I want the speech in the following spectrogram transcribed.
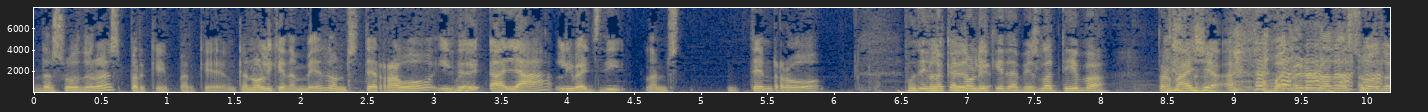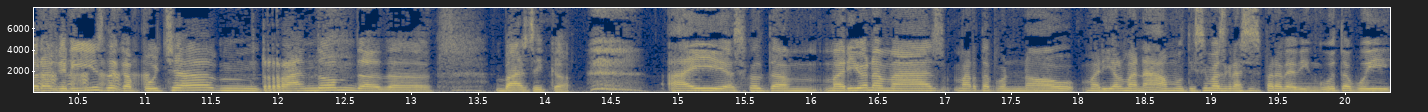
dessuadores perquè, perquè que no li queden bé, doncs té raó i allà li vaig dir, doncs tens raó Poder la que no li queda bé és la teva. Però vaja. Bueno, era una dessuadora gris de caputxa mm, random de, de bàsica. Ai, escolta'm, Mariona Mas, Marta Pontnou, Maria Almenà, moltíssimes gràcies per haver vingut avui,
